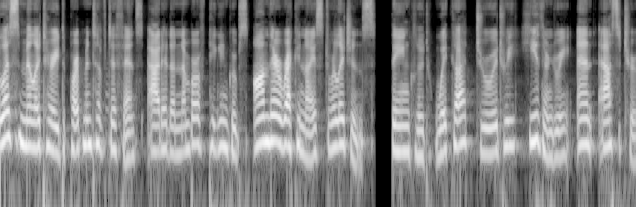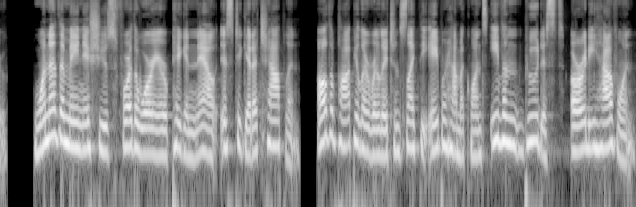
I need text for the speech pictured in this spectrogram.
U.S. Military Department of Defense added a number of pagan groups on their recognized religions. They include Wicca, Druidry, Heathenry, and Asatru. One of the main issues for the warrior pagan now is to get a chaplain. All the popular religions, like the Abrahamic ones, even Buddhists, already have one.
